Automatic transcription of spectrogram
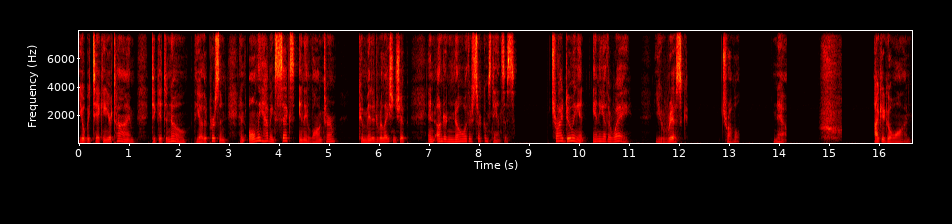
you'll be taking your time to get to know the other person and only having sex in a long term committed relationship and under no other circumstances. Try doing it any other way. You risk trouble. Now, I could go on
